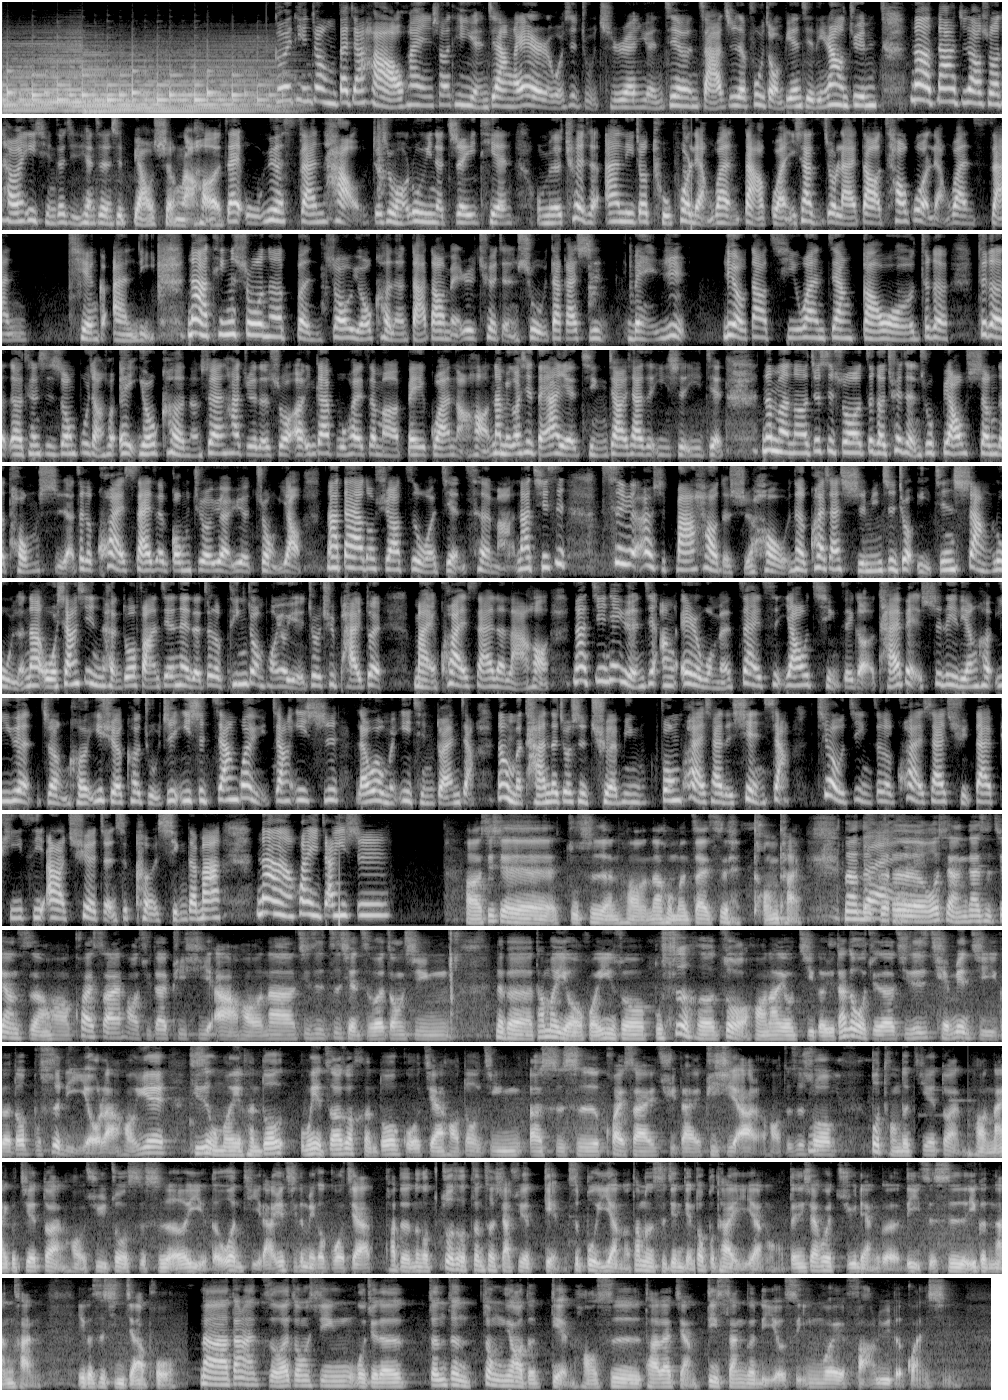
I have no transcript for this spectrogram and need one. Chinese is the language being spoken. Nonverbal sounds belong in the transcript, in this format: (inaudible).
各位听众，大家好，欢迎收听远见 Air，我是主持人远见杂志的副总编辑林让君。那大家知道说，台湾疫情这几天真的是飙升了哈，在五月三号，就是我们录音的这一天，我们的确诊案例就突破两万大关，一下子就来到超过两万三千个案例，那听说呢，本周有可能达到每日确诊数，大概是每日。六到七万这样高哦，这个这个呃，陈时中部长说，哎，有可能，虽然他觉得说，呃，应该不会这么悲观了哈，那没关系，等下也请教一下这医师意见。那么呢，就是说这个确诊数飙升的同时啊，这个快筛这个工具越来越重要，那大家都需要自我检测嘛。那其实四月二十八号的时候，那快筛实名制就已经上路了。那我相信很多房间内的这个听众朋友也就去排队买快筛了啦哈。那今天远见 On Air 我。我们再次邀请这个台北市立联合医院整合医学科主治医师江冠宇江医师来为我们疫情短讲。那我们谈的就是全民封快筛的现象，究竟这个快筛取代 PCR 确诊是可行的吗？那欢迎江医师。好，谢谢主持人哈。那我们再次同台。那那个，我想应该是这样子啊哈，快筛哈取代 PCR 哈。那其实之前指挥中心。那个他们有回应说不适合做哈，那有几个月，但是我觉得其实前面几个都不是理由啦哈，因为其实我们很多我们也知道说很多国家哈都已经呃实施快筛取代 PCR 了哈，只是说不同的阶段哈哪一个阶段哈去做实施而已的问题啦，因为其实每个国家它的那个做这个政策下去的点是不一样的，他们的时间点都不太一样哦。等一下会举两个例子，是一个南韩，一个是新加坡。那当然指挥中心，我觉得。真正重要的点，哈，是他在讲第三个理由，是因为法律的关系，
